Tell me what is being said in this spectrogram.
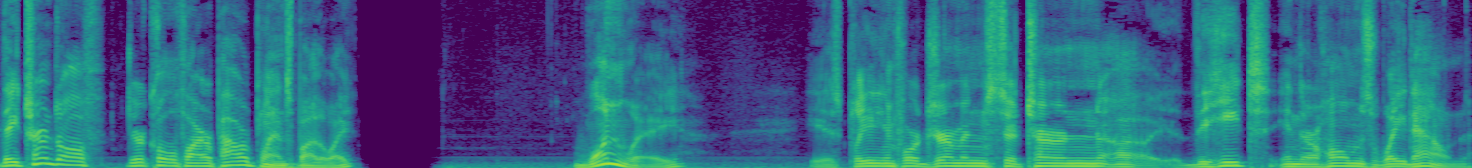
They turned off their coal fired power plants, by the way. One way is pleading for Germans to turn uh, the heat in their homes way down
